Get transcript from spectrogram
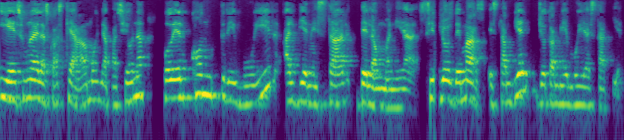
y es una de las cosas que amo y me apasiona, poder contribuir al bienestar de la humanidad. Si los demás están bien, yo también voy a estar bien.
